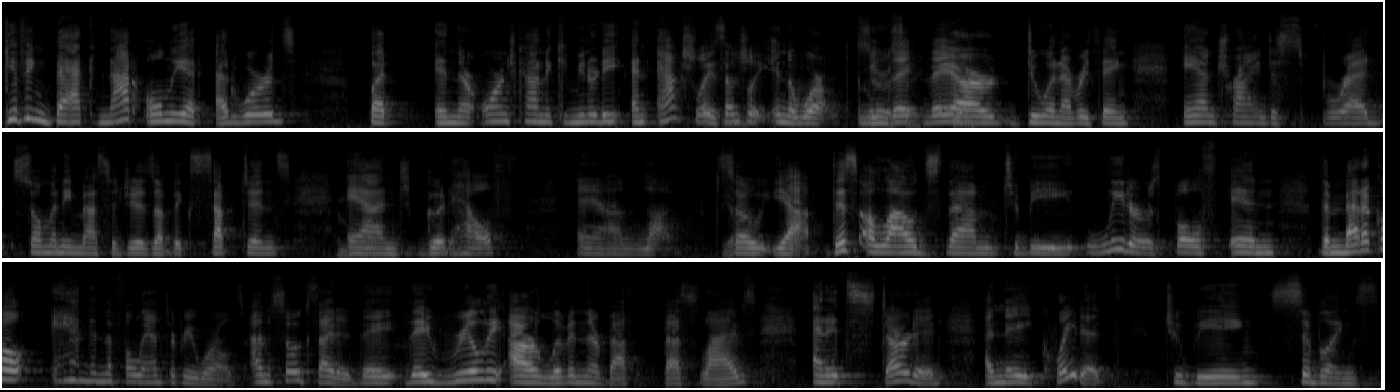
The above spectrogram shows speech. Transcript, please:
giving back not only at Edwards, but in their Orange County community and actually essentially in the world. I mean, they, Seriously, they yeah. are doing everything and trying to spread so many messages of acceptance and good health and love. So, yeah, this allows them to be leaders both in the medical and in the philanthropy worlds. I'm so excited. They, they really are living their best, best lives. And it started, and they equate it to being siblings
